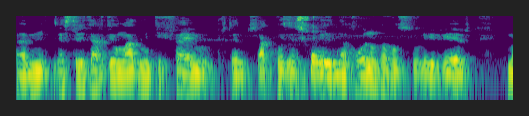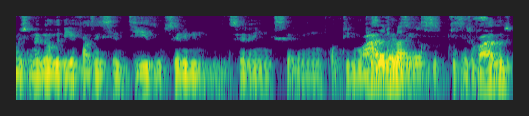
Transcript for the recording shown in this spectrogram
Um, a street art tem um lado muito efêmero, portanto há coisas Sim. que na rua nunca vão sobreviver, mas na galeria fazem sentido serem, serem, serem continuadas preservadas. e preservadas.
